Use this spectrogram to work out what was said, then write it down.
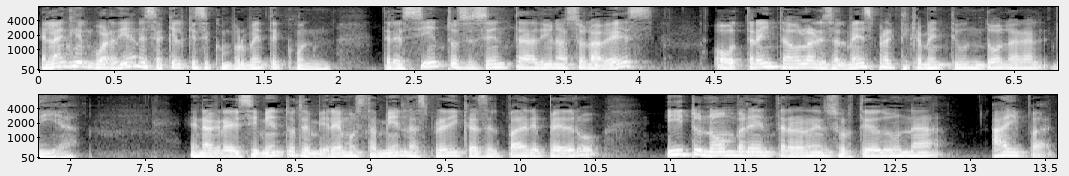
El ángel guardián es aquel que se compromete con 360 de una sola vez o 30 dólares al mes, prácticamente un dólar al día. En agradecimiento te enviaremos también las prédicas del Padre Pedro y tu nombre entrará en el sorteo de una iPad.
